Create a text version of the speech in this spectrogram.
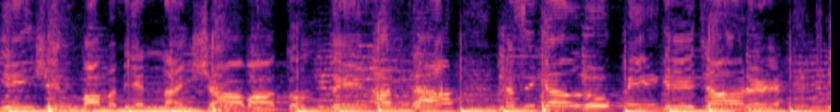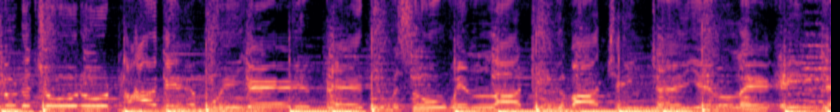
ရှာမပြီးပြင်းရင်မမမြင်နိုင်ရှာပါသွန်သင်အပ်တာလက်စင်ကလို့ပြီးခဲ့ကြတယ်တချို့တချို့တို့ထားခဲ့အမွေရဲ့ဘယ်သူမဆိုဝင်လာဒီကဘာချိန်တန်ရင်လေအိမ်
